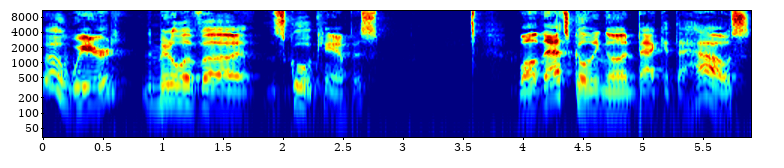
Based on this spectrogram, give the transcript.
Oh, weird. In the middle of uh, the school campus. While that's going on back at the house,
